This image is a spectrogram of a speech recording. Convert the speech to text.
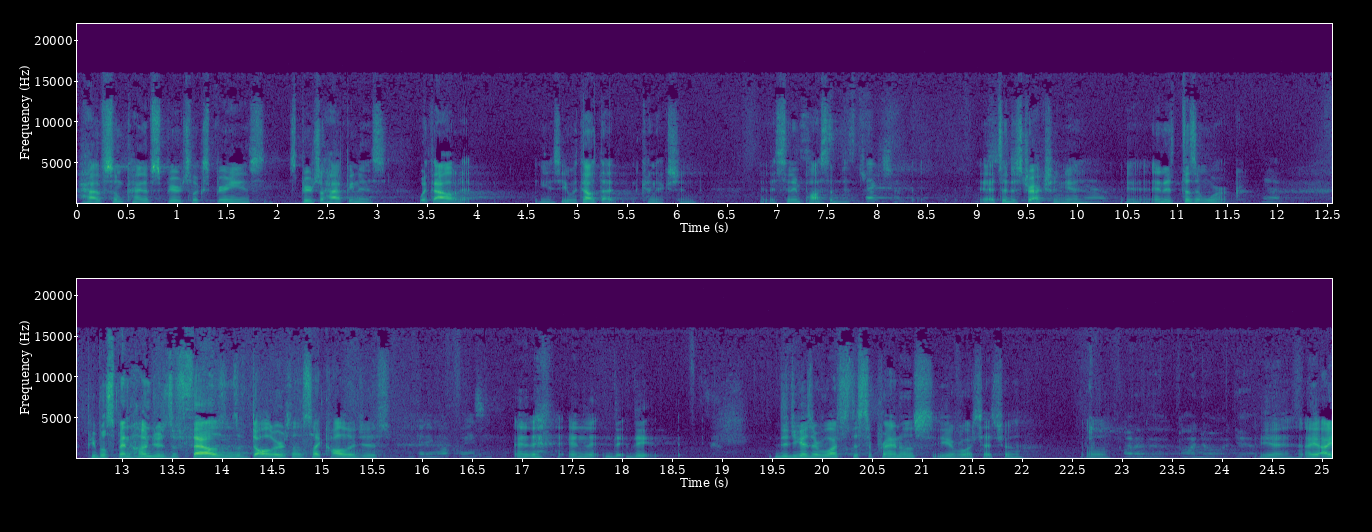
have some kind of spiritual experience, spiritual happiness without it. You see, without that connection. It's an impossible. It's a distraction. Yeah, it's a distraction. Yeah. yeah. yeah. and it doesn't work. Yeah. people spend hundreds of thousands of dollars on psychologists, Getting more crazy. And and they, they did you guys ever watch The Sopranos? You ever watch that show? Oh, I know the, I know it. Yeah. yeah. I, I,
